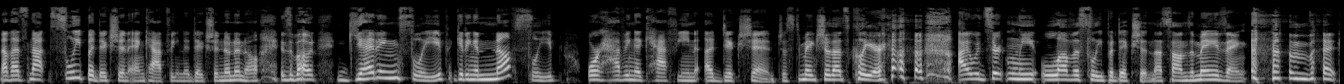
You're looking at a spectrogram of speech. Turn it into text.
Now that's not sleep addiction and caffeine addiction. No, no, no. It's about getting sleep, getting enough sleep or having a caffeine addiction. Just to make sure that's clear. I would certainly love a sleep addiction. That sounds amazing. but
